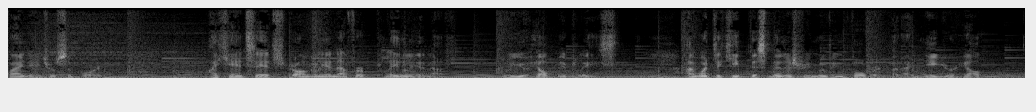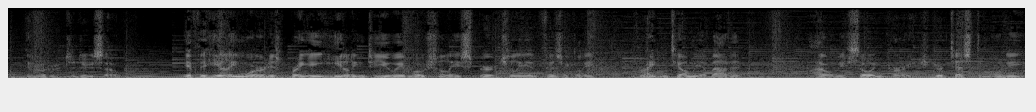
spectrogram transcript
financial support. I can't say it strongly enough or plainly enough. Will you help me, please? I want to keep this ministry moving forward, but I need your help in order to do so. If the healing word is bringing healing to you emotionally, spiritually, and physically, write and tell me about it. I will be so encouraged. Your testimony,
